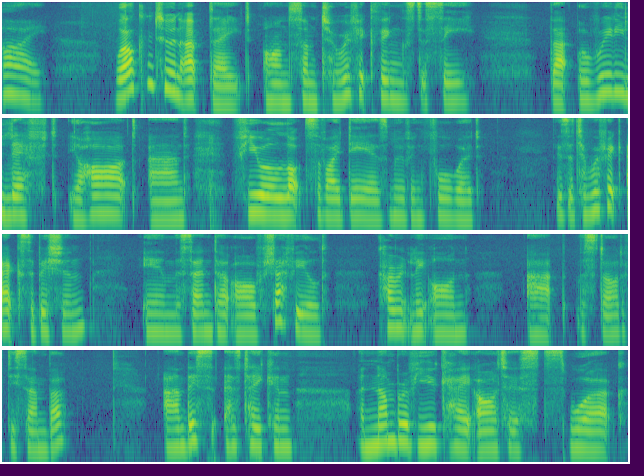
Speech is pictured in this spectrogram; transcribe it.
Hi, welcome to an update on some terrific things to see that will really lift your heart and fuel lots of ideas moving forward. There's a terrific exhibition in the centre of Sheffield, currently on at the start of December, and this has taken a number of UK artists' work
